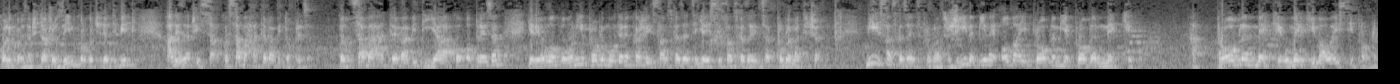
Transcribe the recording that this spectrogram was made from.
Koliko je, znači, tačno zim, koliko će ljeti biti, ali, znači, sa, kod sabaha treba biti oprezan. Kod sabaha treba biti jako oprezan, jer je ovo, ovo nije problem ovdje, ne kaže islamska zajednica, je islamska zajednica problematična. Nije islamska zajednica problem. Znači, žive bile, ovaj problem je problem Mekke. A, problem Mekke. U Mekke ima ovaj isti problem.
